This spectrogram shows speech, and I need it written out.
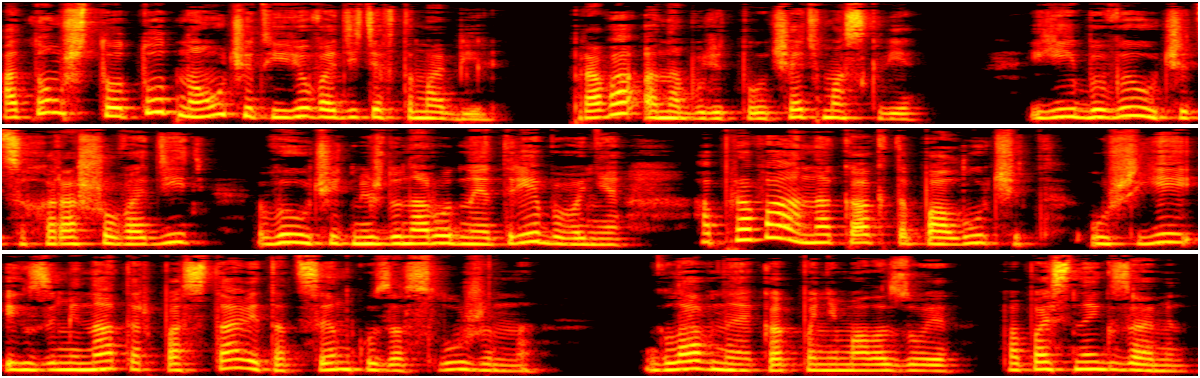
о том, что тот научит ее водить автомобиль. Права она будет получать в Москве. Ей бы выучиться хорошо водить, выучить международные требования, а права она как-то получит. Уж ей экзаменатор поставит оценку заслуженно. Главное, как понимала Зоя, попасть на экзамен.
